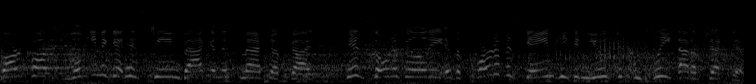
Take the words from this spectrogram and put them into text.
Barkov's looking to get his team back in this matchup, guys. His zone ability is a part of his game he can use to complete that objective.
